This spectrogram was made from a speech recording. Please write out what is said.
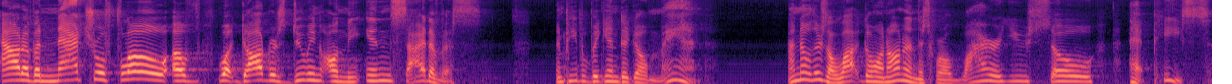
out of a natural flow of what God was doing on the inside of us. And people begin to go, man, I know there's a lot going on in this world. Why are you so at peace?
